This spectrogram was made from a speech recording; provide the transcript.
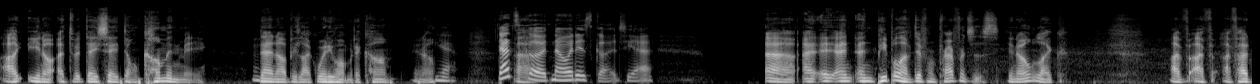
I you know they say don't come in me, then I'll be like, where do you want me to come? You know. Yeah. That's Uh, good. No, it is good. Yeah. uh, and and people have different preferences. You know, like I've I've I've had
